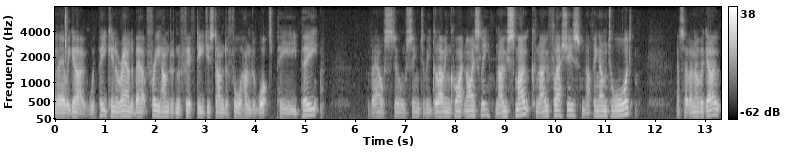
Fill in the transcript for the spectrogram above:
There we go. We're peaking around about 350, just under 400 watts PEP. Valves still seem to be glowing quite nicely. No smoke, no flashes, nothing untoward. Let's have another go.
